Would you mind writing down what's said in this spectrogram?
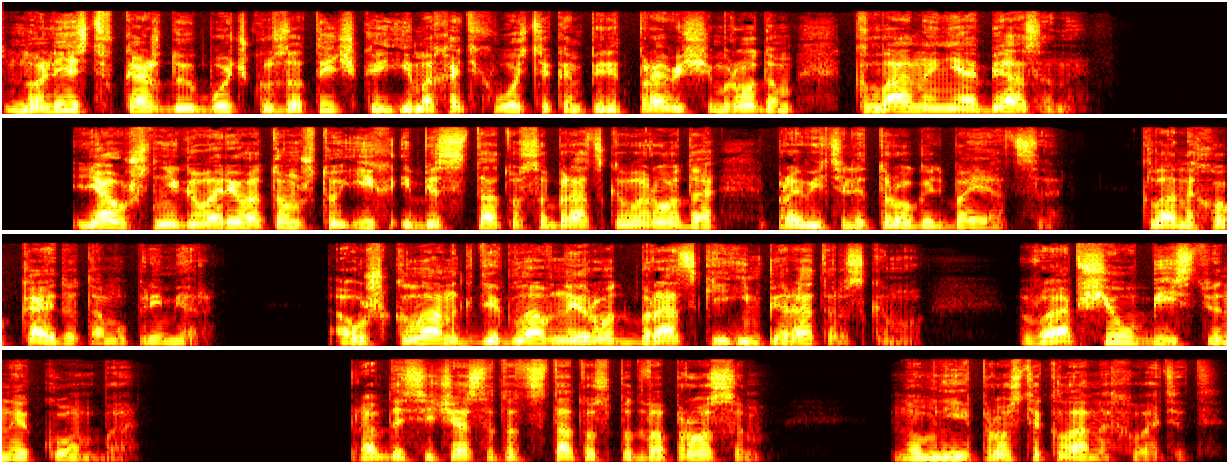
Но лезть в каждую бочку затычкой и махать хвостиком перед правящим родом кланы не обязаны. Я уж не говорю о том, что их и без статуса братского рода правители трогать боятся. Кланы Хоккайдо тому пример. А уж клан, где главный род братский императорскому, вообще убийственная комбо. Правда, сейчас этот статус под вопросом, но мне и просто клана хватит.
